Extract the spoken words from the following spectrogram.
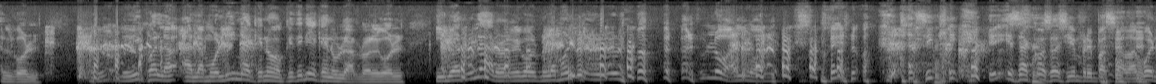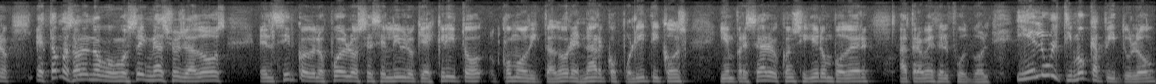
al gol. Le dijo a la, Molina que no, que tenía que anularlo al gol. Y lo anularon al gol. La Molina lo anuló al gol. Bueno, así que esas cosas siempre pasaban. Bueno, estamos hablando con José Ignacio Yadós. El Circo de los Pueblos es el libro que ha escrito cómo dictadores, narcos, políticos y empresarios consiguieron poder a través del fútbol. Y el último capítulo,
